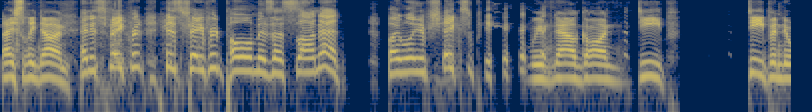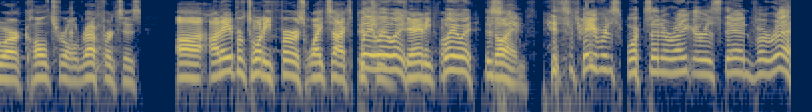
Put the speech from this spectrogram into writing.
Nicely done. And his favorite his favorite poem is a sonnet by William Shakespeare. We've now gone deep, deep into our cultural references. Uh, on April 21st, White Sox pitcher Wait, wait, wait. Danny. Wait, wait. His, Go ahead. His favorite sports center ranker is Stan Verrett.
